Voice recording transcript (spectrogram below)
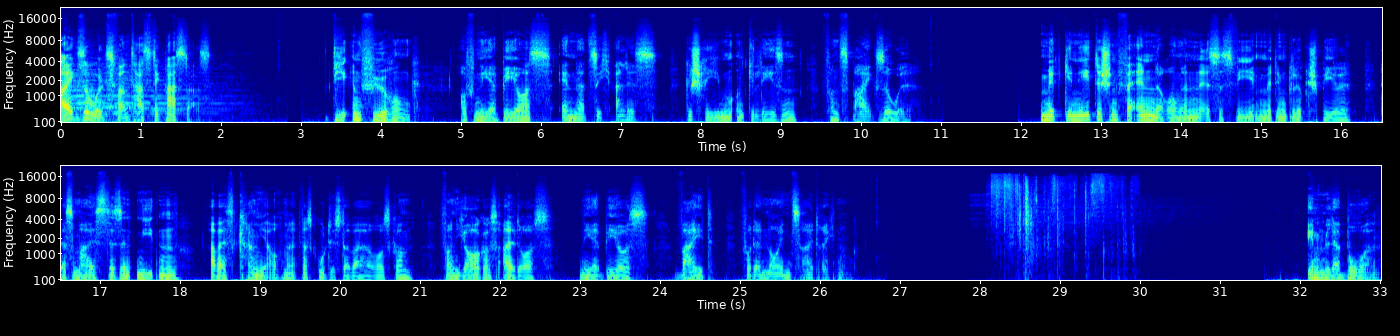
Spike Souls Fantastic Pastas. Die Entführung. Auf Neabeos ändert sich alles. Geschrieben und gelesen von Spike Soul. Mit genetischen Veränderungen ist es wie mit dem Glücksspiel. Das meiste sind Nieten, aber es kann ja auch mal etwas Gutes dabei herauskommen. Von Jorgos Aldros, Neabeos, weit vor der neuen Zeitrechnung. Im Labor.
